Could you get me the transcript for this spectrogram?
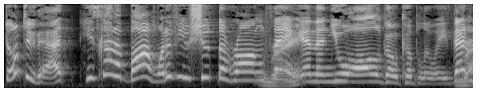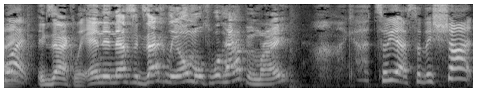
don't do that. He's got a bomb. What if you shoot the wrong thing Right. and then you all go kablooey? Then Right. what? Exactly. And then that's exactly almost what happened, right? God. So yeah, so they shot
